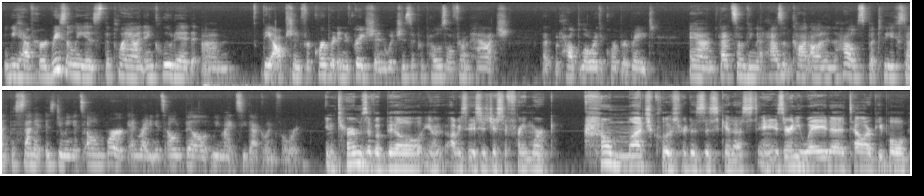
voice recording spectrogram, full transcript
we have heard recently is the plan included um, the option for corporate integration, which is a proposal from Hatch that would help lower the corporate rate. And that's something that hasn't caught on in the House, but to the extent the Senate is doing its own work and writing its own bill, we might see that going forward. In terms of a bill, you know, obviously this is just a framework how much closer does this get us? Is there any way to tell our people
